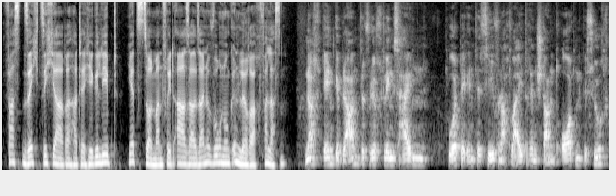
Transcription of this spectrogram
Fast 60 Jahre hat er hier gelebt. Jetzt soll Manfred Asal seine Wohnung in Lörrach verlassen. Nach den geplanten Flüchtlingsheimen wurde intensiv nach weiteren Standorten gesucht.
